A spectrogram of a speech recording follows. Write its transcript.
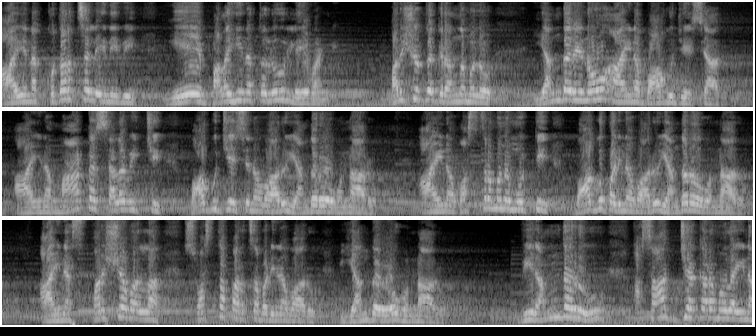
ఆయన కుదర్చలేనివి ఏ బలహీనతలు లేవండి. పరిశుద్ధ గ్రంథములో ఎందరినో ఆయన బాగు చేశారు. ఆయన మాట సెలవిచ్చి బాగు చేసిన వారు ఎందరో ఉన్నారు. ఆయన వస్త్రమును ముట్టి బాగుపడిన వారు ఎందరో ఉన్నారు. ఆయన స్పర్శ వల్ల స్వస్థపరచబడిన వారు ఎందరో ఉన్నారు. వీరందరూ అసాధ్యకరములైన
